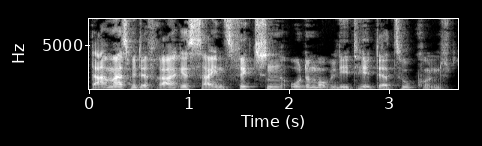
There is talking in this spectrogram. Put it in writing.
Damals mit der Frage Science Fiction oder Mobilität der Zukunft.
